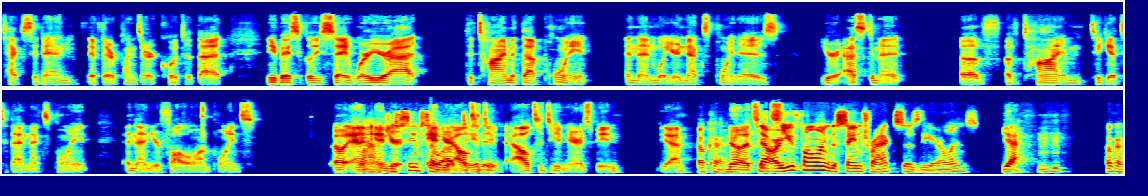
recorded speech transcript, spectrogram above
text it in if the airplanes are with that. You basically say where you're at the time at that point and then what your next point is your estimate of of time to get to that next point and then your follow on points. Oh and, Wow, and your, so and your altitude altitude and airspeed. Yeah. Okay. no it's now, it's- are you following the same tracks as the airlines? yeah hmm Okay.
